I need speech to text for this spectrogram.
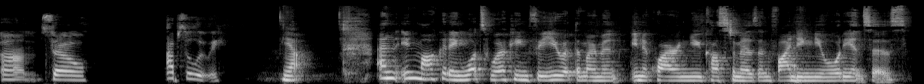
Um, so absolutely. Yeah. And in marketing, what's working for you at the moment in acquiring new customers and finding new audiences?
